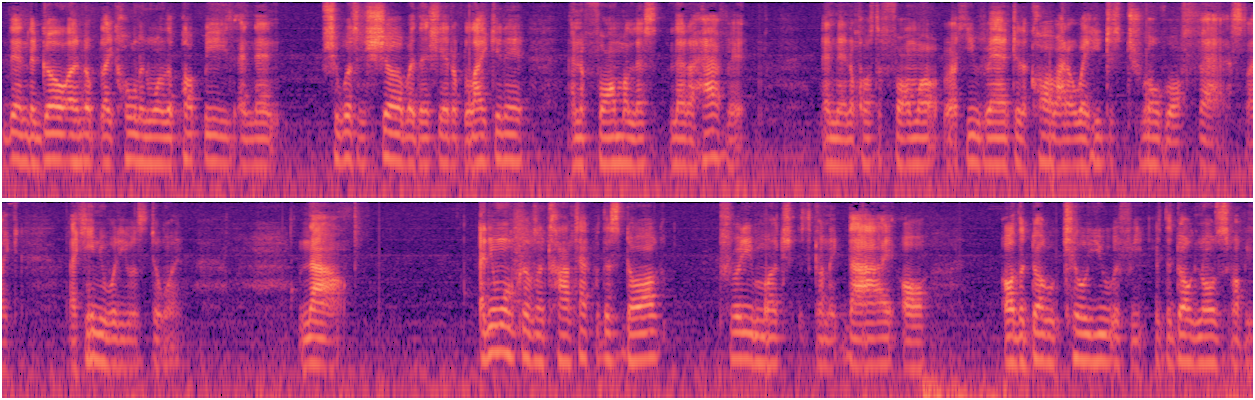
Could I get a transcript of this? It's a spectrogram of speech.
then the girl ended up like holding one of the puppies and then she wasn't sure but then she ended up liking it and the farmer let, let her have it. And then of course the farmer like, he ran to the car right away. He just drove off fast. Like like he knew what he was doing. Now anyone who comes in contact with this dog pretty much is gonna die or or the dog will kill you if he, if the dog knows it's gonna be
